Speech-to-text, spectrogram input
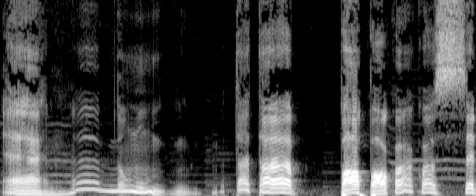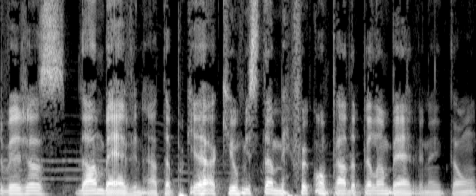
É, é, não, não- tá, tá pau a pau com, a- com as cervejas da Ambev, né? Até porque a Quilmes também foi comprada pela Ambev, né? Então,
